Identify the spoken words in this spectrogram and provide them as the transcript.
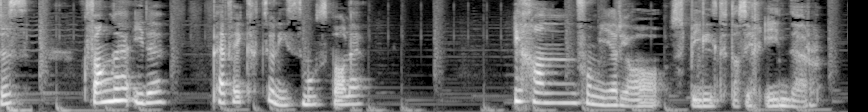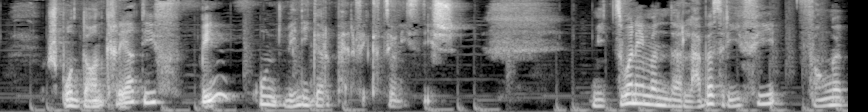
du das? Gefangen in der Perfektionismusfalle. Ich habe von mir ja das Bild, dass ich eher spontan kreativ bin und weniger perfektionistisch. Mit zunehmender Lebensreife fangen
